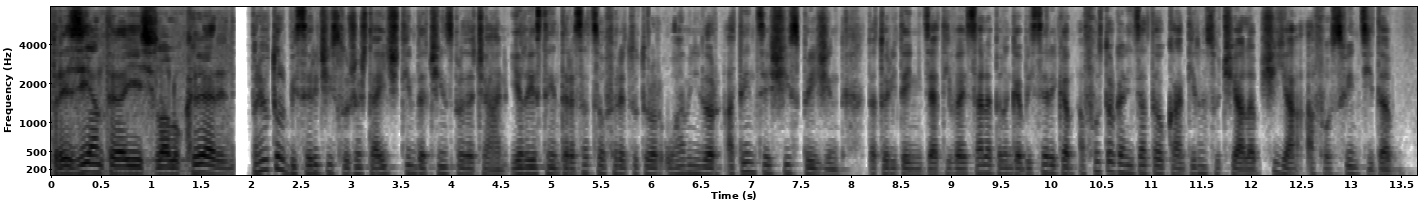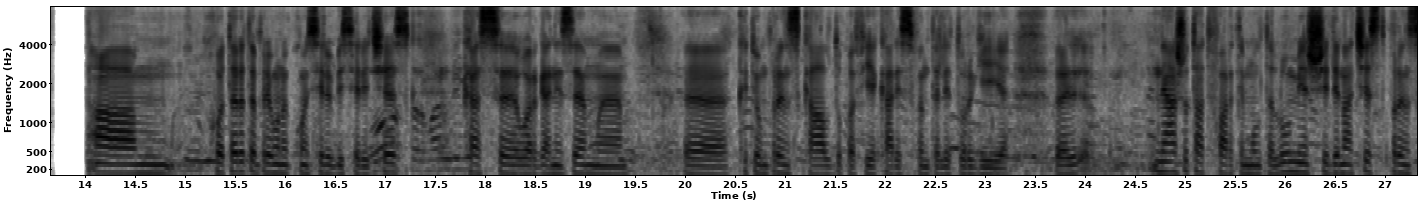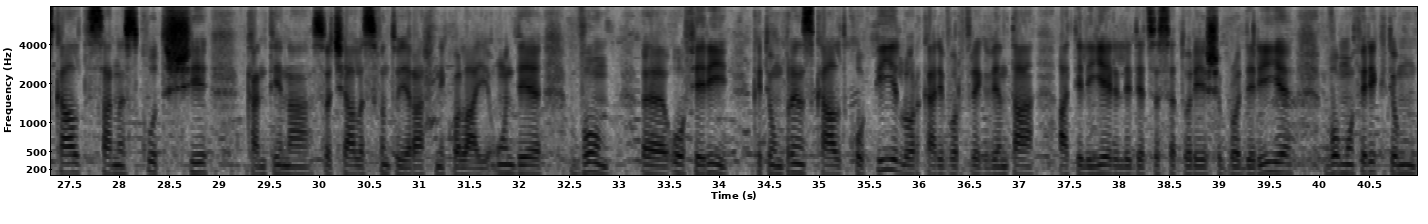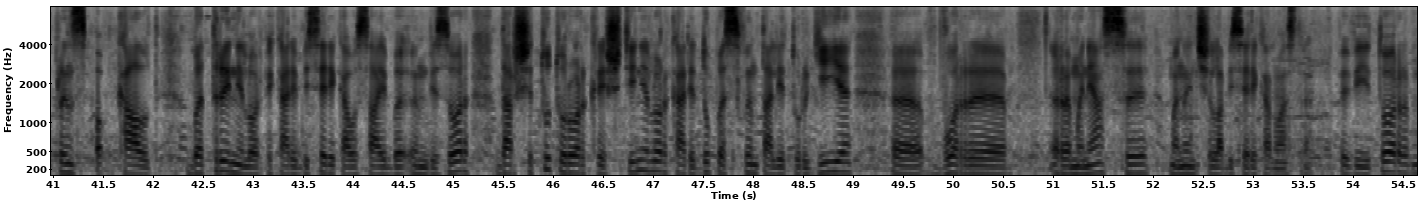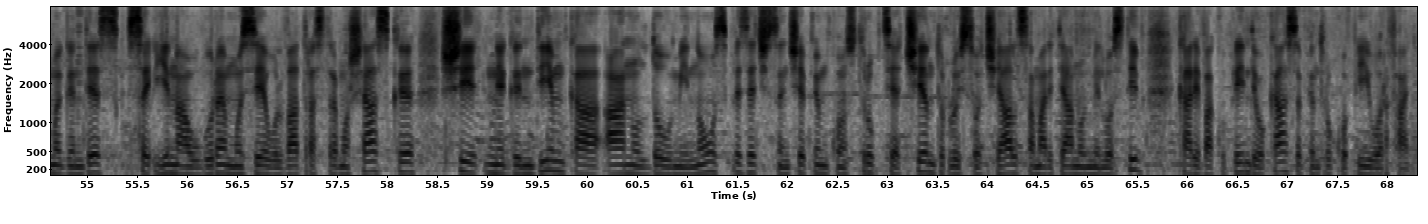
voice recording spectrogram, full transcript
prezentă aici la lucrări. Preotul bisericii slujește aici timp de 15 ani. El este interesat să ofere tuturor oamenilor atenție și sprijin. Datorită inițiativei sale, pe lângă biserică, a fost organizată o cantină socială și ea a fost sfințită. Am hotărât împreună cu Consiliul Bisericesc ca să organizăm uh, câte un prânz cald după fiecare Sfântă Liturghie. Uh, ne-a ajutat foarte multă lume și din acest prânz cald s-a născut și cantina socială Sfântul Ierarh Nicolae, unde vom uh, oferi câte un prânz cald copiilor care vor frecventa atelierele de țesătorie și broderie, vom oferi câte un prânz cald bătrânilor pe care biserica o să aibă în vizor, dar și tuturor creștinilor care după Sfânta Liturghie uh, vor uh, rămânea să mănânce la biserica noastră. Pe viitor mă gândesc să inaugurăm muzeul Vatra Strămoșească și ne gândim ca anul 2019 să începem construcția Centrului Social Samariteanul Milostiv, care va cuprinde o casă pentru copiii orfani.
